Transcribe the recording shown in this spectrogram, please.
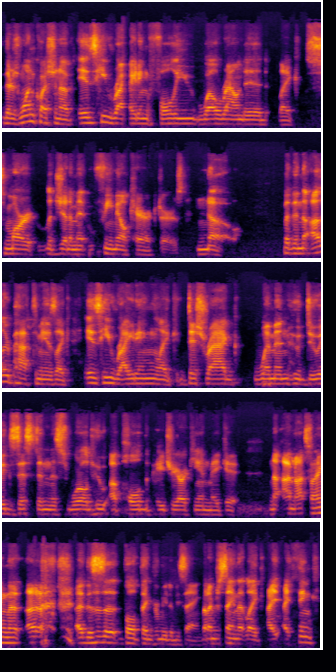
there's one question of is he writing fully well-rounded like smart legitimate female characters? No. But then the other path to me is like is he writing like dish rag women who do exist in this world who uphold the patriarchy and make it no, i'm not saying that uh, this is a bold thing for me to be saying but i'm just saying that like i, I think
